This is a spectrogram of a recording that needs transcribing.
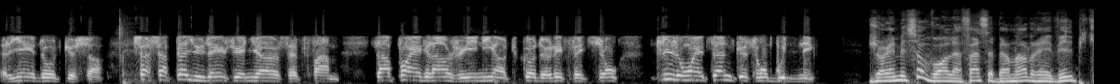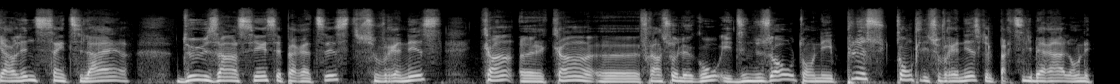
rien d'autre que ça. Ça s'appelle une ingénieure, cette femme. Ça n'a pas un grand génie, en tout cas, de réflexion plus lointaine que son bout de nez. J'aurais aimé ça voir la face à Bernard Drinville puis Caroline Saint-Hilaire, deux anciens séparatistes, souverainistes, quand, euh, quand euh, François Legault il dit nous autres, on est plus contre les souverainistes que le Parti libéral. On est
